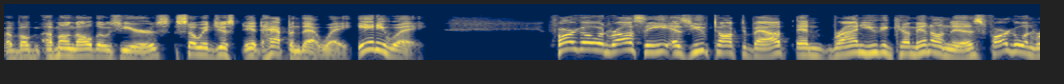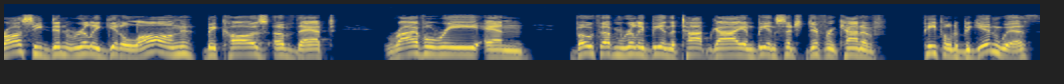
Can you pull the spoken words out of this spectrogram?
among all those years. So it just it happened that way. Anyway, Fargo and Rossi, as you've talked about, and Brian, you can come in on this. Fargo and Rossi didn't really get along because of that rivalry and both of them really being the top guy and being such different kind of people to begin with.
